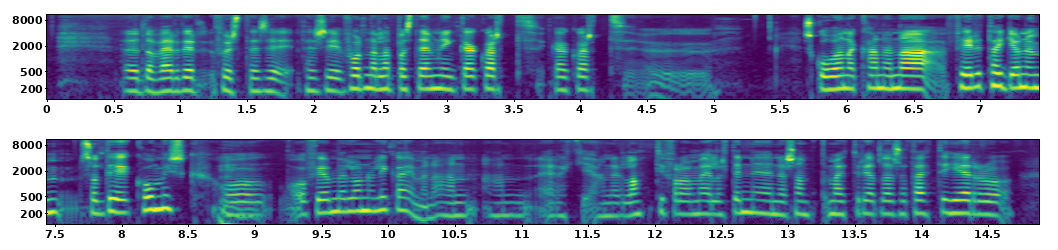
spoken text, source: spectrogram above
þetta verður veist, þessi, þessi fórnarlampa stemninga hvert, hvert skoðanakannana fyrirtækjanum svolítið komisk mm. og, og fjármjölunum líka, ég menna hann, hann er ekki, hann er langt í frá að meðlast inni en er samt mættur í alla þess að þætti hér og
